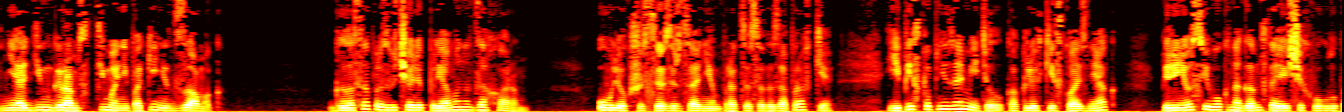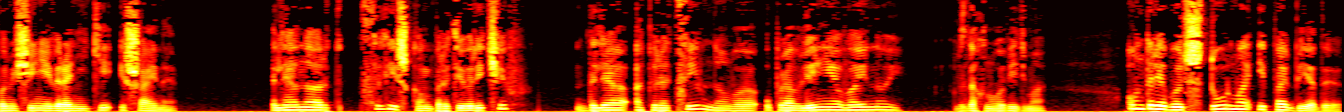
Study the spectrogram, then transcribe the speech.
ни один грамм стима не покинет замок. Голоса прозвучали прямо над Захаром. Увлекшись созерцанием процесса дозаправки, епископ не заметил, как легкий сквозняк перенес его к ногам стоящих в углу помещения Вероники и Шайны. — Леонард слишком противоречив для оперативного управления войной, — вздохнула ведьма. — Он требует штурма и победы,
